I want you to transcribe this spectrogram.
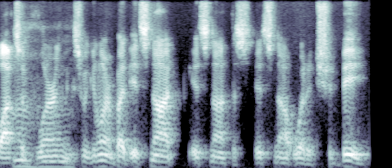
lots mm-hmm. of learnings we can learn, but it's not, it's not this, it's not what it should be.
